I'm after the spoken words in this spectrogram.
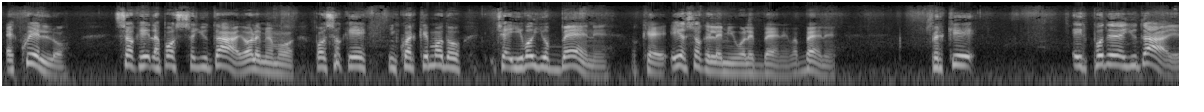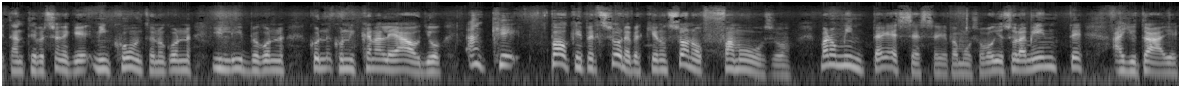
è quello. So che la posso aiutare, oh mio amore, so che in qualche modo, cioè, gli voglio bene, ok? E io so che lei mi vuole bene, va bene? Perché e il poter aiutare tante persone che mi incontrano con il libro, con, con, con, il canale audio, anche poche persone perché non sono famoso, ma non mi interessa essere famoso, voglio solamente aiutare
